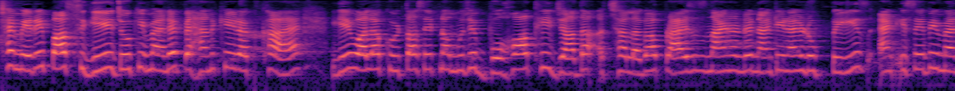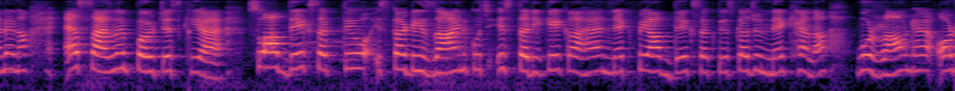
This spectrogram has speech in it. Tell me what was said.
लास्ट है, मेरे पास ये जो कि मैंने पहन के रखा है, ये वाला कुर्ता सेट ना मुझे बहुत ही ज़्यादा अच्छा लगा। Price nine hundred nine rupees and इसे भी मैंने ना एस साइज़ में परचेस किया है। सो आप देख सकते हो, इसका डिज़ाइन कुछ इस तरीके का है। नेक पे आप देख सकते हो, इसका जो नेक है ना, वो राउंड है और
